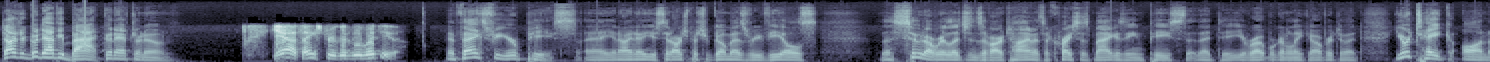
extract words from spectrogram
Doctor, good to have you back. Good afternoon. Yeah, thanks, Drew. Good to be with you. And thanks for your piece. Uh, you know, I know you said Archbishop Gomez reveals the pseudo religions of our time. It's a Crisis Magazine piece that, that you wrote. We're going to link over to it. Your take on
